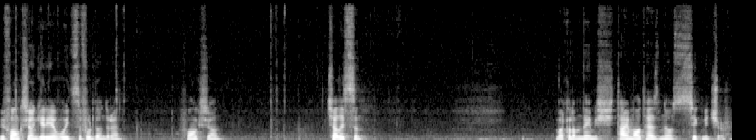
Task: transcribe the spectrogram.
bir fonksiyon geriye void 0 döndüren fonksiyon çalışsın. Bakalım neymiş. Timeout has no signature.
